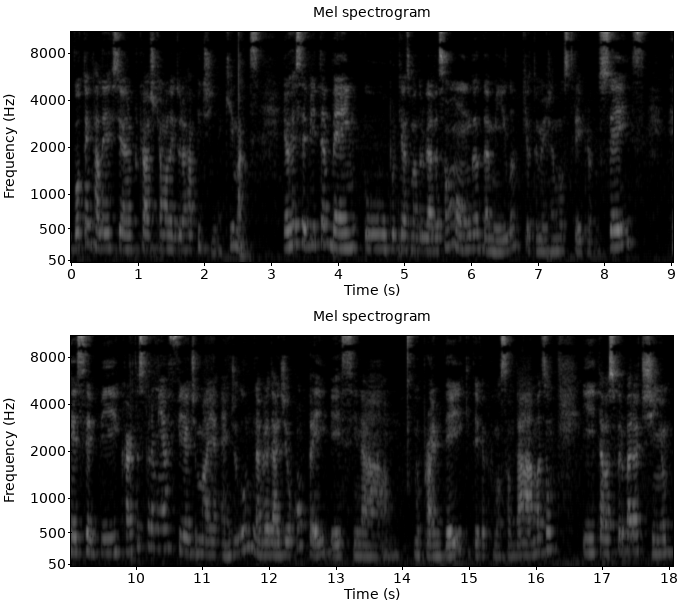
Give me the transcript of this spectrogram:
Vou tentar ler esse ano porque eu acho que é uma leitura rapidinha. que mais? Eu recebi também o Porque as Madrugadas São Longas, da Mila, que eu também já mostrei pra vocês. Recebi Cartas para Minha Filha, de Maya Angelou. Na verdade, eu comprei esse na, no Prime Day, que teve a promoção da Amazon. E tava super baratinho.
